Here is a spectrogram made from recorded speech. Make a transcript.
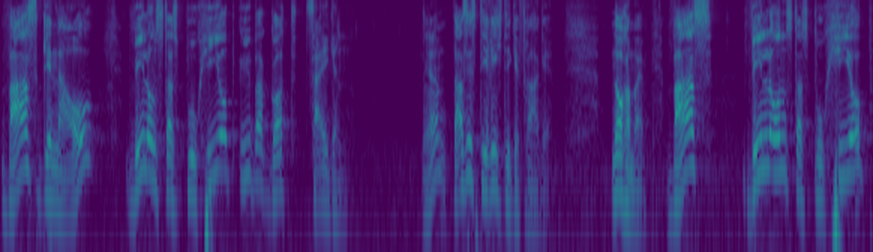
was genau will uns das Buch Hiob über Gott zeigen? Ja, das ist die richtige Frage. Noch einmal, was will uns das Buch Hiob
